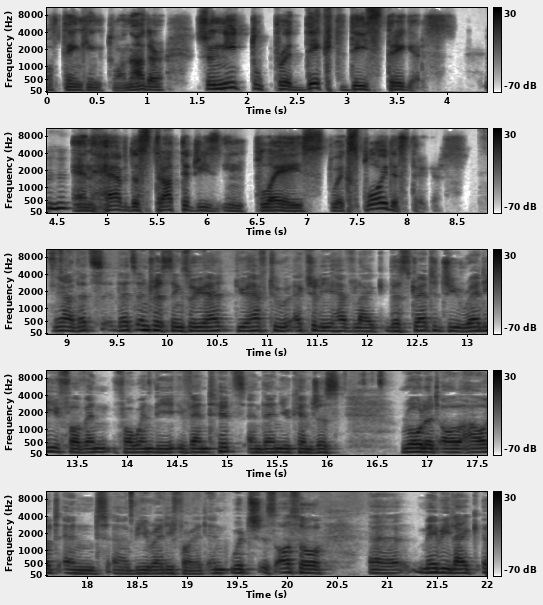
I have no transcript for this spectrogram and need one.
of thinking to another. So you need to predict these triggers mm-hmm. and have the strategies in place to exploit these triggers. Yeah, that's that's interesting. So you had you have to actually have like the strategy ready for when for when the event hits, and then you can just roll it all out and uh, be ready for it. And which is also uh, maybe like a,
